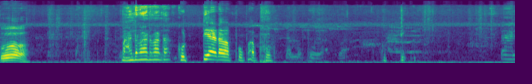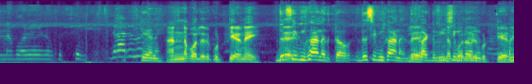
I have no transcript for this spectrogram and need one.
പോ. വേണ്ട വേണ്ട വേണ്ട. കുട്ടിയാടാ പപ്പു പപ്പു. കുട്ടി. അന്ന പോലെ ഒരു കുട്ടിയാണേ. ഇത് സിംഹാണ് കേട്ടോ. ഇത് സിംഹാണ്. ഇത്? കടുവി സിംഹാണ്. കുട്ടിയാണ്,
